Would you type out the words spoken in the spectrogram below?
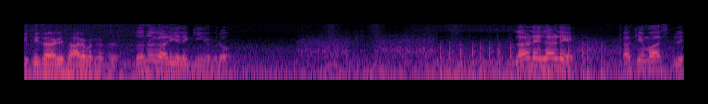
इसी तरह के सारे बंदे थे। दोनों गाड़ियाँ लगी हैं ब्रो लाड़े लाड़े। काके मार स्प्रे।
